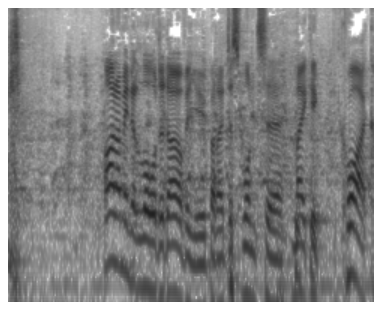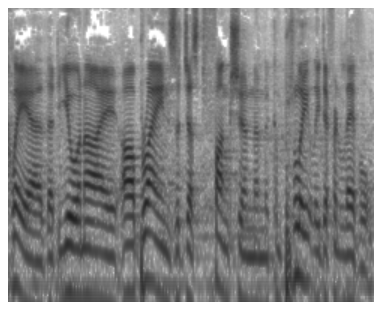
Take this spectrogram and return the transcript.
I don't mean to lord it over you, but I just want to make it quite clear that you and I, our brains are just function on a completely different level.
